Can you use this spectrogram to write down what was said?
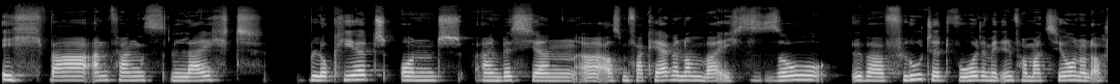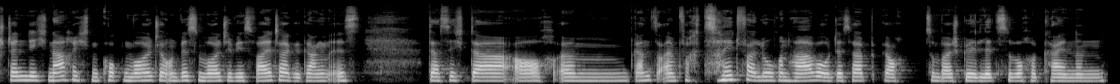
Ich war anfangs leicht blockiert und ein bisschen äh, aus dem Verkehr genommen, weil ich so überflutet wurde mit Informationen und auch ständig Nachrichten gucken wollte und wissen wollte, wie es weitergegangen ist, dass ich da auch ähm, ganz einfach Zeit verloren habe und deshalb auch zum Beispiel letzte Woche keinen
